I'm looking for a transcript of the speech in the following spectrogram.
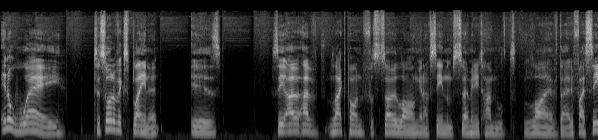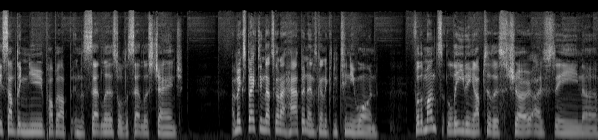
in a way, to sort of explain it, is see, I, I've liked Pond for so long and I've seen them so many times live that if I see something new pop up in the set list or the set list change, I'm expecting that's going to happen and it's going to continue on. For the months leading up to this show, I've seen uh,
